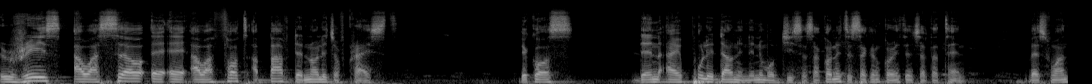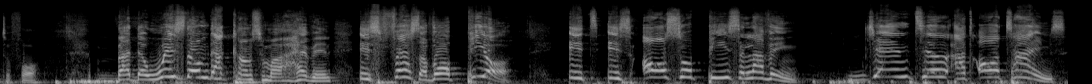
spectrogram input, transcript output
raise our, uh, uh, our thoughts above the knowledge of Christ. Because then I pull it down in the name of Jesus, according to 2 Corinthians chapter 10, verse 1 to 4. But the wisdom that comes from heaven is first of all pure. It is also peace loving gentle at all times,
